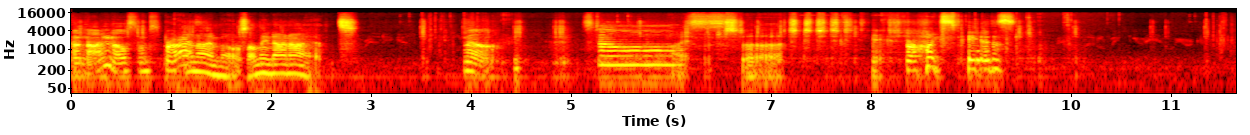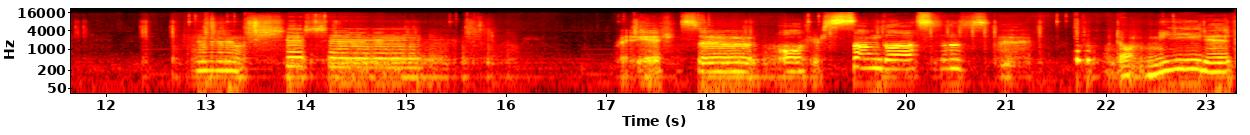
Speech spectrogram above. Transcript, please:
Oh, 9 mils, I'm surprised. 9 mils, only 9 irons. No. Still. Right, just, uh, Extra spears. Mm, shit. Radiation suit. All of your sunglasses. don't need it.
